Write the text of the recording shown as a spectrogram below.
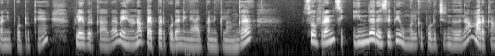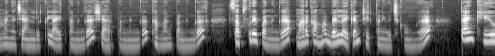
பண்ணி போட்டிருக்கேன். ஃப்ளேவருக்காக வேணும்னா பெப்பர் கூட நீங்கள் ஆட் பண்ணிக்கலாங்க. ஸோ ஃப்ரெண்ட்ஸ் இந்த ரெசிபி உங்களுக்கு பிடிச்சிருந்ததுன்னா மறக்காமல் எங்கள் சேனலுக்கு லைக் பண்ணுங்கள் ஷேர் பண்ணுங்கள் கமெண்ட் பண்ணுங்கள் சப்ஸ்கிரைப் பண்ணுங்கள் மறக்காமல் பெல் ஐக்கன் கிளிக் பண்ணி வச்சுக்கோங்க. தேங்க்யூ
